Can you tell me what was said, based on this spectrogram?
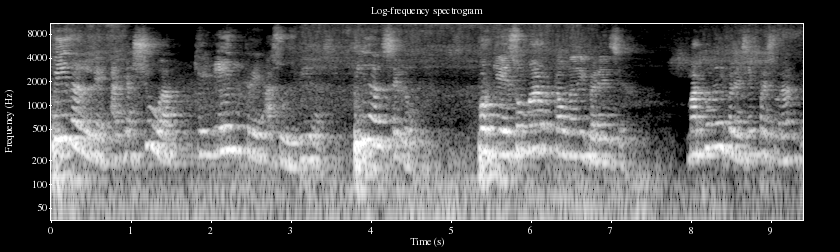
Pídanle a Yeshua que entre a sus vidas. Pídanselo. Porque eso marca una diferencia. Marca una diferencia impresionante.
